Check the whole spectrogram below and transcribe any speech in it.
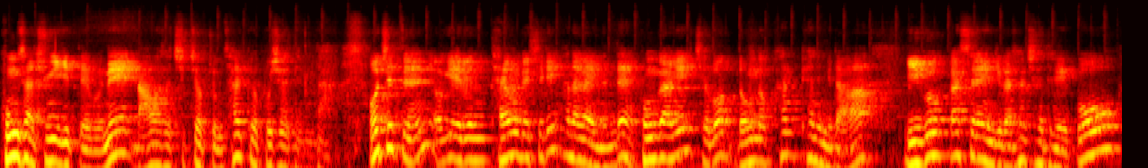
공사 중이기 때문에 나와서 직접 좀 살펴보셔야 됩니다. 어쨌든 여기에 이런 다용도실이 하나가 있는데 공간이 제법 넉넉한 편입니다. 미국 가스레인지가 설치가 되어 있고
